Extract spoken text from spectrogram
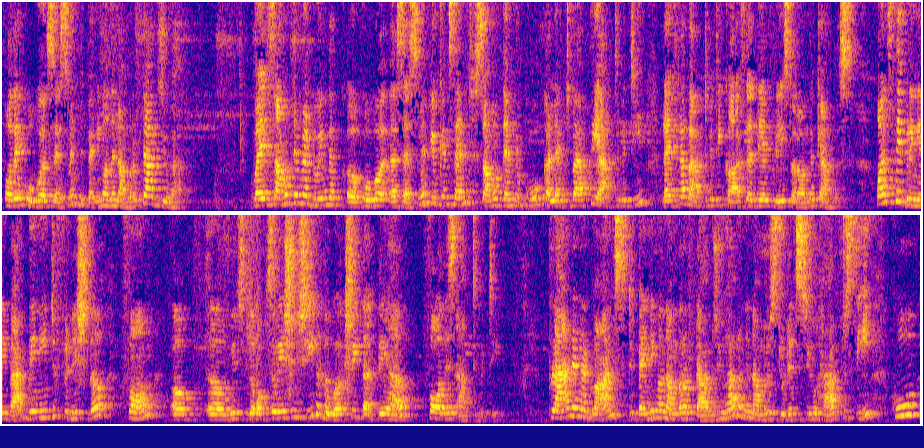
for their Kobo assessment depending on the number of tabs you have. While some of them are doing the uh, Kobo assessment, you can send some of them to go collect back the activity, Life Lab activity cards that they have placed around the campus. Once they bring it back, they need to finish the form, uh, uh, which the observation sheet and the worksheet that they have for this activity plan in advance depending on number of tabs you have and the number of students you have to see who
